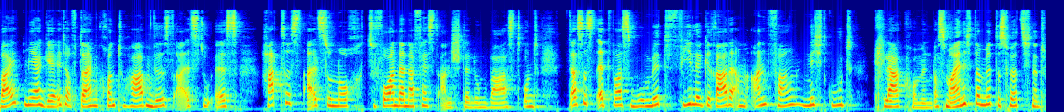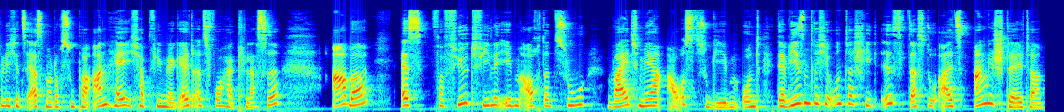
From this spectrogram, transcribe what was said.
weit mehr Geld auf deinem Konto haben wirst, als du es hattest, als du noch zuvor in deiner Festanstellung warst. Und das ist etwas, womit viele gerade am Anfang nicht gut klarkommen. Was meine ich damit? Das hört sich natürlich jetzt erstmal doch super an. Hey, ich habe viel mehr Geld als vorher, klasse. Aber es verführt viele eben auch dazu, weit mehr auszugeben. Und der wesentliche Unterschied ist, dass du als Angestellter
